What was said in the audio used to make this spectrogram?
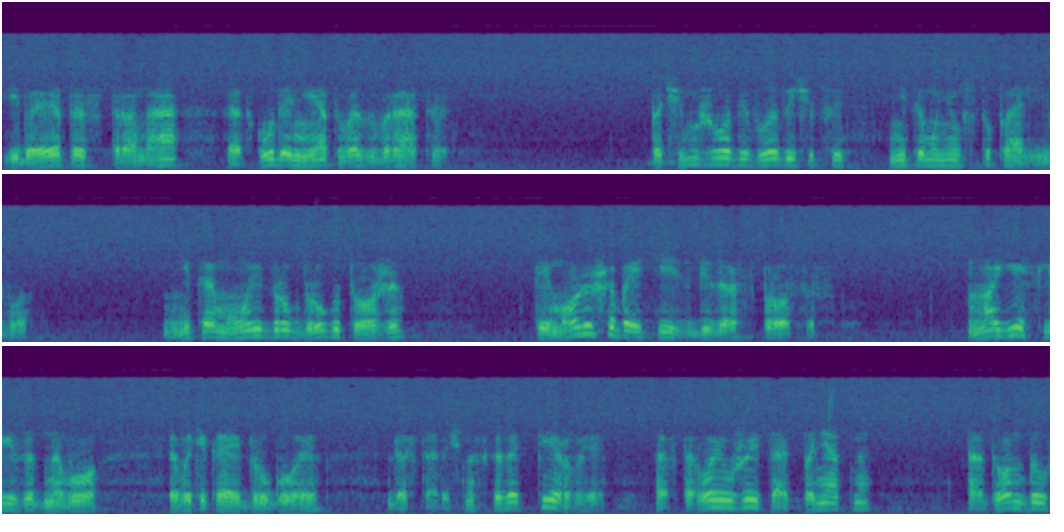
ибо это страна, откуда нет возврата». Почему же обе владычицы никому не уступали его? Никому и друг другу тоже. Ты можешь обойтись без расспросов. Но если из одного вытекает другое, достаточно сказать первое, а второе уже и так понятно — Адон был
